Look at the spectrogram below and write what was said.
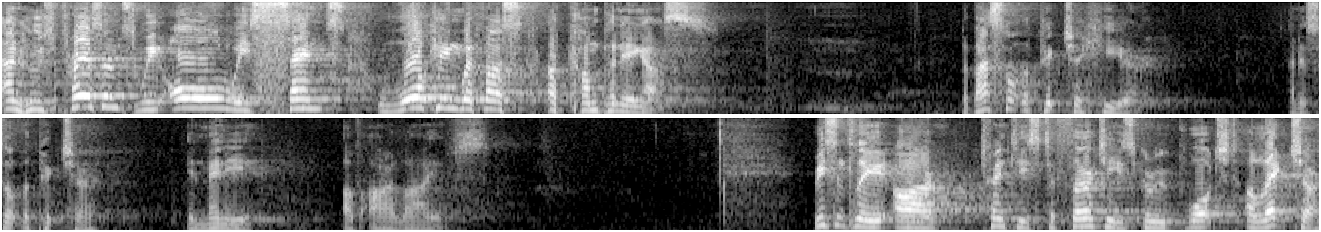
and whose presence we always sense walking with us, accompanying us. But that's not the picture here. And it's not the picture in many of our lives. Recently, our 20s to 30s group watched a lecture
